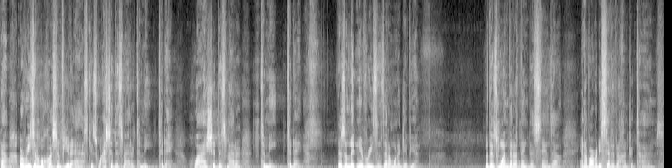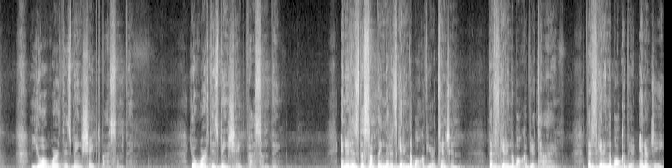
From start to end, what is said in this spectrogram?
Now, a reasonable question for you to ask is why should this matter to me today? Why should this matter to me today? There's a litany of reasons that I want to give you. But there's one that I think that stands out, and I've already said it a hundred times. Your worth is being shaped by something. Your worth is being shaped by something. And it is the something that is getting the bulk of your attention, that is getting the bulk of your time, that is getting the bulk of your energy,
